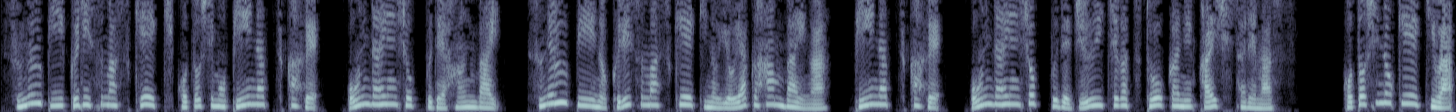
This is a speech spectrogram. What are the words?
スヌーピークリスマスケーキ今年もピーナッツカフェ、オンラインショップで販売。スヌーピーのクリスマスケーキの予約販売が、ピーナッツカフェ、オンラインショップで11月10日に開始されます。今年のケーキは、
